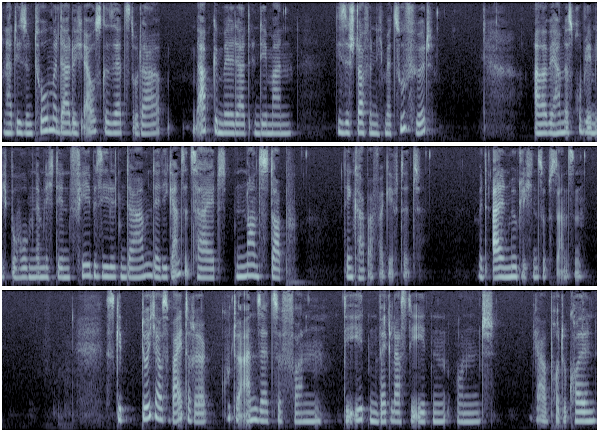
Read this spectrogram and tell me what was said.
Man hat die Symptome dadurch ausgesetzt oder abgemildert, indem man diese Stoffe nicht mehr zuführt. Aber wir haben das Problem nicht behoben, nämlich den fehlbesiedelten Darm, der die ganze Zeit nonstop den Körper vergiftet. Mit allen möglichen Substanzen. Es gibt durchaus weitere gute Ansätze von Diäten, Weglassdiäten und ja, Protokollen,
